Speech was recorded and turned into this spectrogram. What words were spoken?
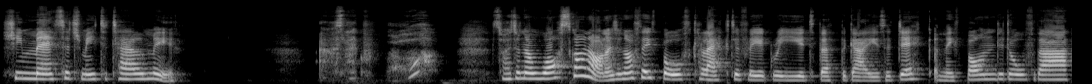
She messaged me to tell me. I was like, what? So I don't know what's going on. I don't know if they've both collectively agreed that the guy is a dick and they've bonded over that.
